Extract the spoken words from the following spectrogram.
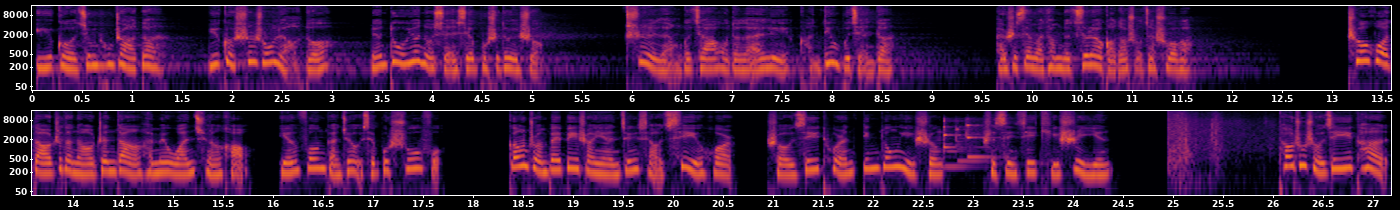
一个精通炸弹，一个身手了得，连杜渊都险些不是对手。这两个家伙的来历肯定不简单，还是先把他们的资料搞到手再说吧。车祸导致的脑震荡还没完全好，严峰感觉有些不舒服，刚准备闭上眼睛小憩一会儿。手机突然叮咚一声，是信息提示音。掏出手机一看，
